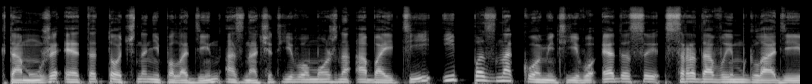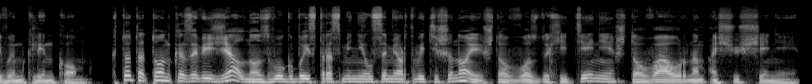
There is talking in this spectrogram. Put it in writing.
К тому же это точно не паладин, а значит его можно обойти и познакомить его Эдосы с родовым гладиевым клинком. Кто-то тонко завизжал, но звук быстро сменился мертвой тишиной, что в воздухе тени, что в аурном ощущении.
